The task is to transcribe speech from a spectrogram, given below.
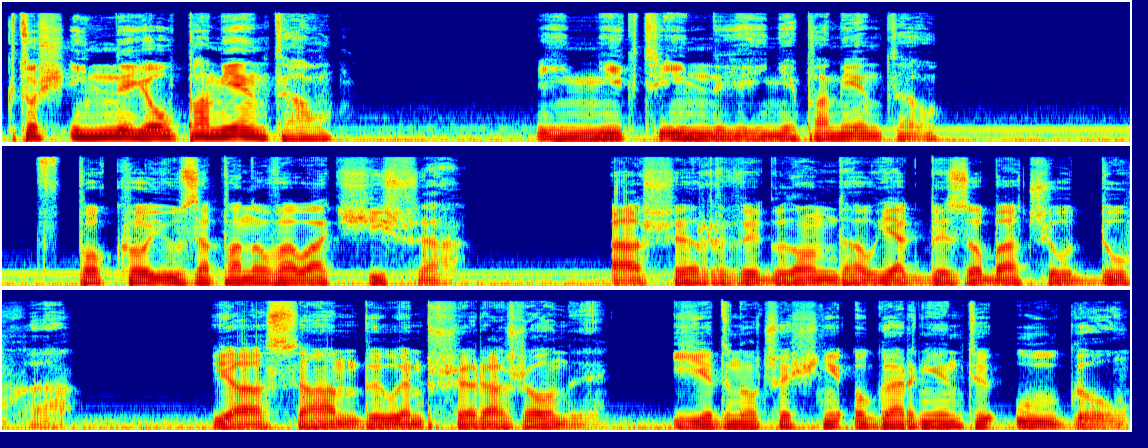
Ktoś inny ją pamiętał. I nikt inny jej nie pamiętał. W pokoju zapanowała cisza. Asher wyglądał, jakby zobaczył ducha. Ja sam byłem przerażony i jednocześnie ogarnięty ulgą.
